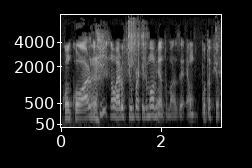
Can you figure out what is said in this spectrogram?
Concordo que não era o filme para aquele momento, mas é um puta filme.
